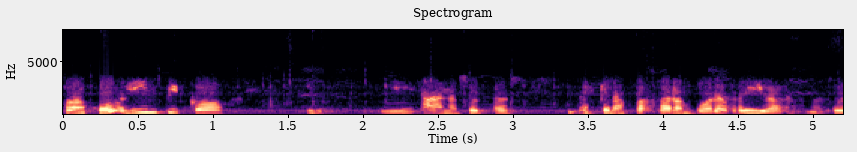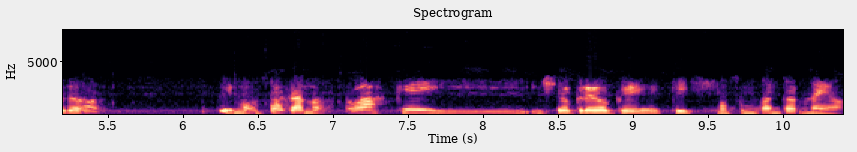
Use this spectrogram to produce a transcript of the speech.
fue juego olímpico y, y nosotros no es que nos pasaron por arriba, nosotros pudimos sacar nuestro básquet y, yo creo que, hicimos un buen torneo.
